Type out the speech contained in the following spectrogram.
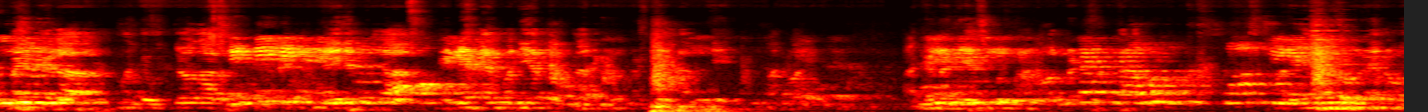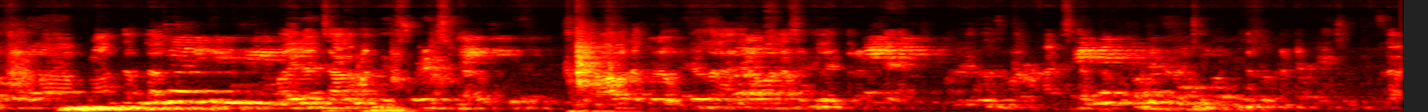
ముప్పై వేల మంది ఉద్యోగాలు గా కేటీఆర్ అక్కడ చేసుకుంటున్నాను గవర్నమెంట్ ప్రాంతంలో మహిళలు చాలా మంది స్టూడెంట్స్ ఉన్నారు. మా వాళ్ళకు కూడా ఉద్యోగాలు హైదరాబాద్ సెటిల్ అవుతారంటే మరి ఈ రోజు మనం ఖచ్చితంగా కండక్ట్ చేసి కూడా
